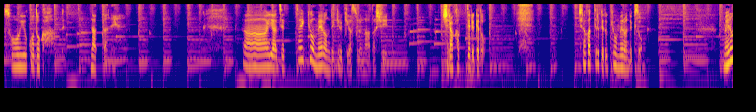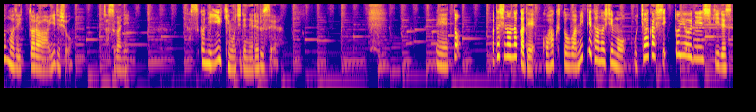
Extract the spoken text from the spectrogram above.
そういうことかってなったね。あー、いや、絶対今日メロンできる気がするな、私。散らかってるけど。散らかってるけど今日メロンできそう。メロンまで行ったらいいでしょ？さすがに。さすがにいい気持ちで寝れるぜ。えーと、私の中で琥珀糖は見て楽しむお茶菓子という認識です。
